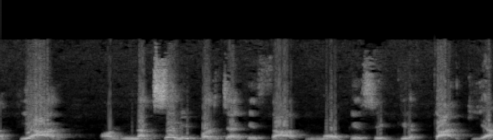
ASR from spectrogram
हथियार और नक्सली पर्चा के साथ मौके से गिरफ़्तार किया।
